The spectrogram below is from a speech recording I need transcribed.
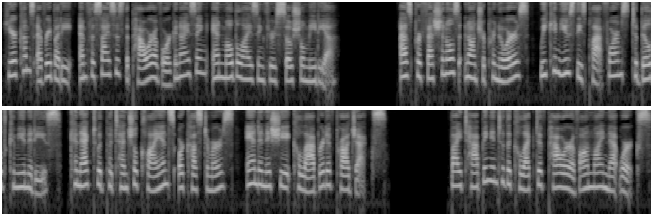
Here Comes Everybody emphasizes the power of organizing and mobilizing through social media. As professionals and entrepreneurs, we can use these platforms to build communities, connect with potential clients or customers, and initiate collaborative projects. By tapping into the collective power of online networks,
